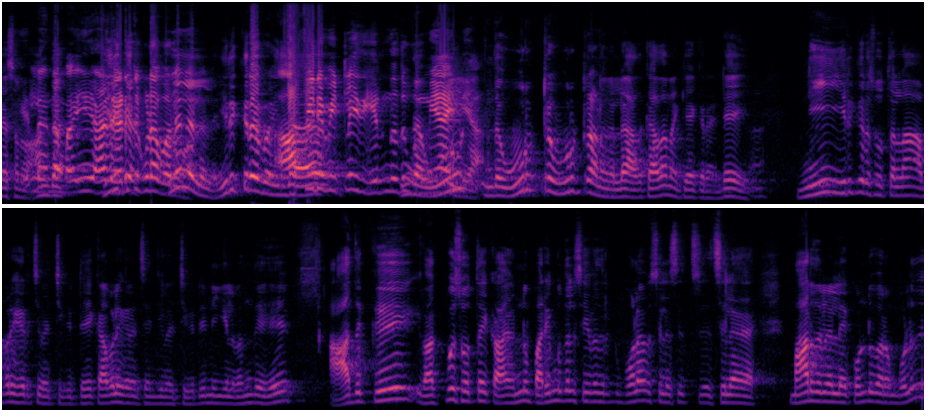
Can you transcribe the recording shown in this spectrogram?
பேசணும். அந்த எடுத்து கூட வரும் இல்ல இல்ல, இருக்கிற இந்த அஃபிடேவிட்ல இது இருந்தது உண்மையா இல்லையா? இந்த உருட்டு உருட்டுறானுங்கல்ல அதுக்காக தான் நான் கேட்குறேன். டேய் நீ இருக்கிற சொத்தெல்லாம் அபரிகரித்து வச்சுக்கிட்டு கபலீகரம் செஞ்சு வச்சுக்கிட்டு நீங்கள் வந்து அதுக்கு வக்பு சொத்தை கா இன்னும் பறிமுதல் செய்வதற்கு போல சில சில மாறுதல்களை கொண்டு வரும் பொழுது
